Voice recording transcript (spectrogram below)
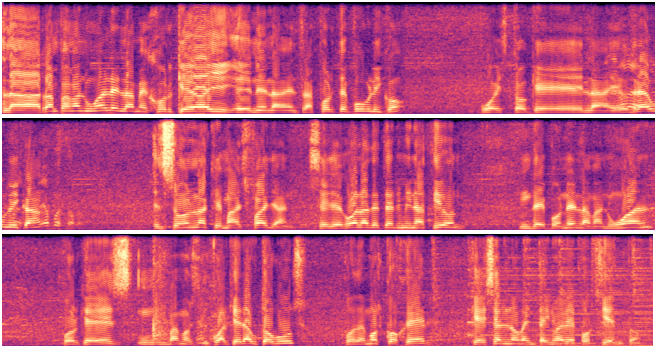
La rampa manual es la mejor que hay en el, en el transporte público, puesto que la hidráulica son las que más fallan. Se llegó a la determinación de poner la manual porque es, mm, vamos, en cualquier autobús podemos coger que es el 99%.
